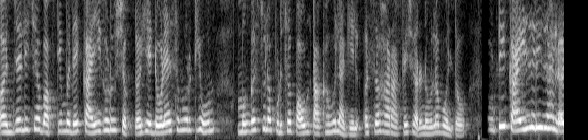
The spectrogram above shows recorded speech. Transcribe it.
अंजलीच्या बाबतीमध्ये काही घडू शकतं. हे डोळ्यासमोर ठेवून मगच तुला पुढचं पाऊल टाकावं लागेल असं हा राकेश अर्णवला बोलतो. शेवटी काही जरी झालं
